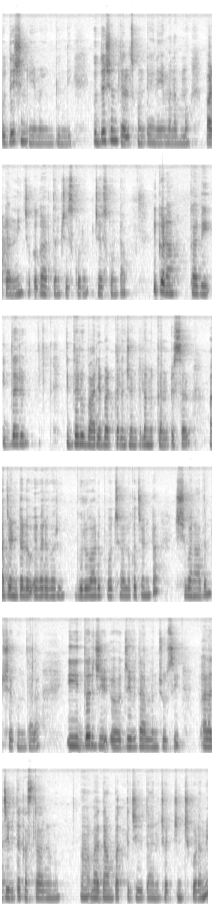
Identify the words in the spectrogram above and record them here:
ఉద్దేశం ఏమై ఉంటుంది? ఉద్దేశం తెలుసుకుంటేనే మనము పాఠాన్ని చక్కగా అర్థం చేసుకోవడం చేసుకుంటాం. ఇక్కడ కవి ఇద్దరు ఇద్దరు భార్యాభర్తల జంటలు మీకు కనిపిస్తారు. ఆ జంటలు ఎవరెవరు? గురువాడు పోచాలు ఒక జంట శివనాథం శకుంతల. ఈ ఇద్దరు జీ జీవితాలను చూసి అలా జీవిత కష్టాలను వారి దాంపత్య జీవితాన్ని చర్చించుకోవడమే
